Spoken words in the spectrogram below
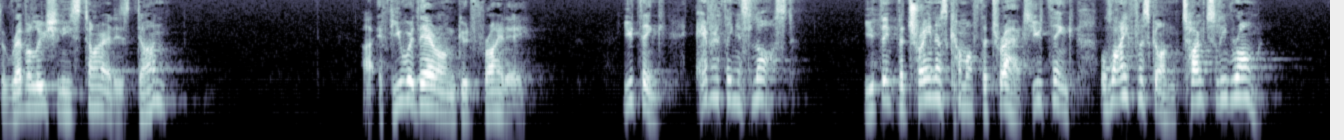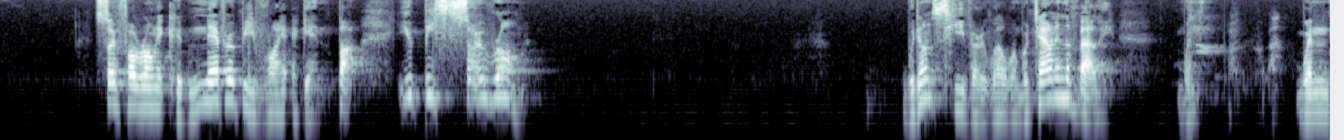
The revolution he started is done. Uh, if you were there on Good Friday, you'd think everything is lost. You'd think the train has come off the tracks. You'd think life has gone totally wrong. So far wrong, it could never be right again. But you'd be so wrong. We don't see very well when we're down in the valley, when, when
